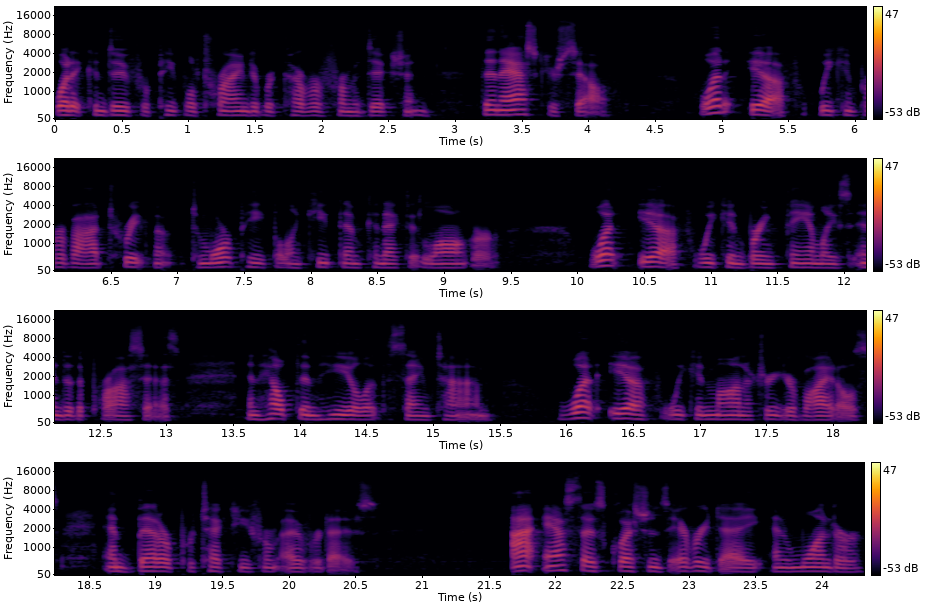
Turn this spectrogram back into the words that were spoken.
what it can do for people trying to recover from addiction. Then ask yourself, what if we can provide treatment to more people and keep them connected longer? What if we can bring families into the process and help them heal at the same time? What if we can monitor your vitals and better protect you from overdose? I ask those questions every day and wonder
